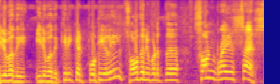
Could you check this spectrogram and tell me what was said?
இருபது இருபது கிரிக்கெட் போட்டிகளில் சோதனை படுத்த சன்ரைசர்ஸ்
